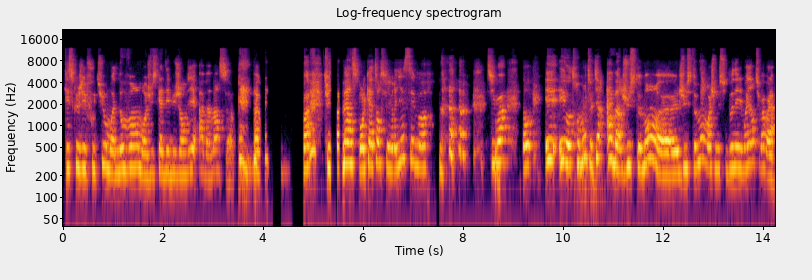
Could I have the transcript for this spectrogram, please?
qu'est-ce que j'ai foutu au mois de novembre jusqu'à début janvier? Ah ben mince, tu dis, mince, pour le 14 février, c'est mort. tu vois et, autrement, te dire, ah ben justement, euh, justement, moi, je me suis donné les moyens, tu vois, voilà.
